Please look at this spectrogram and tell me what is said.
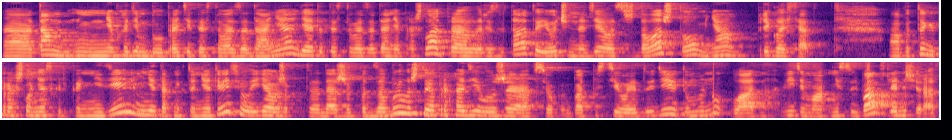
Э, там необходимо было пройти тестовое задание. Я это тестовое задание прошла, отправила результаты и очень надеялась, ждала, что меня пригласят. А в итоге прошло несколько недель, мне так никто не ответил, и я уже как-то даже подзабыла, что я проходила, уже все как бы отпустила эту идею, думаю, ну ладно, видимо, не судьба, в следующий раз.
